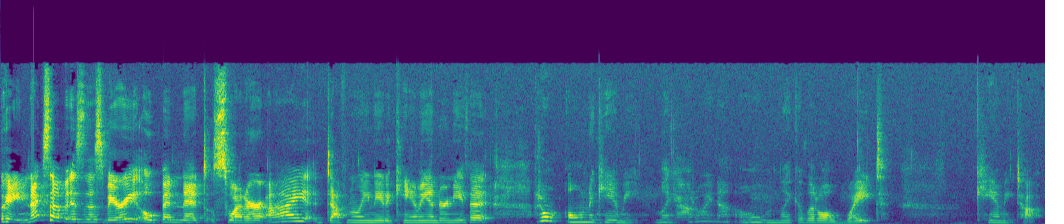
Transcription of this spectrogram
Okay, next up is this very open knit sweater. I definitely need a cami underneath it. I don't own a cami. I'm like, how do I not own like a little white cami top?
